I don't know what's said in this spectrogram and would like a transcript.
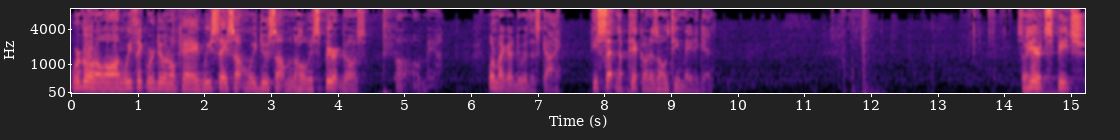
we're going along, we think we're doing okay, we say something, we do something, and the Holy Spirit goes, oh man, what am I going to do with this guy? He's setting a pick on his own teammate again. So here it's speech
